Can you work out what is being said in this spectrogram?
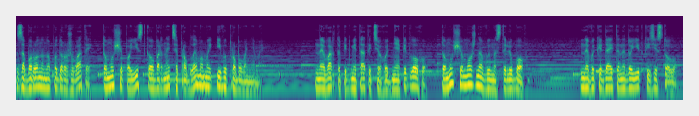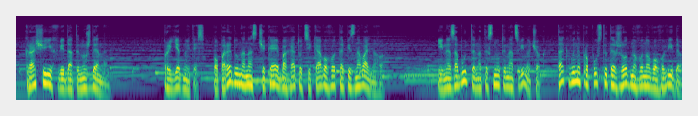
Заборонено подорожувати, тому що поїздка обернеться проблемами і випробуваннями. Не варто підмітати цього дня підлогу, тому що можна вимести любов. Не викидайте недоїдки зі столу, краще їх віддати нужденним. Приєднуйтесь, попереду на нас чекає багато цікавого та пізнавального. І не забудьте натиснути на дзвіночок, так ви не пропустите жодного нового відео.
